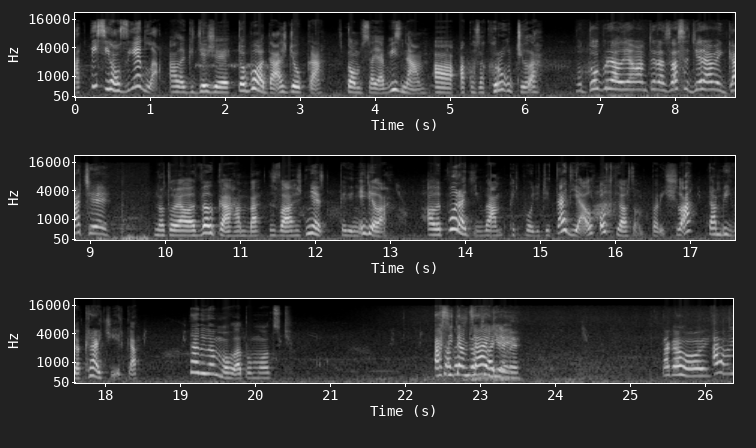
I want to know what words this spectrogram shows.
a ty si ho zjedla. Ale kdeže, to bola dážďovka. V tom sa ja vyznám. A ako sa krútila. No dobre, ale ja mám teraz zase deravé gate. No to je ale veľká hamba, zvlášť dnes, keď je nedela. Ale poradím vám, keď pôjdete tadiaľ, odkiaľ som prišla, tam býva krajčírka. Tá by vám mohla pomôcť. Asi tam zájdeme. Tak ahoj. Ahoj.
